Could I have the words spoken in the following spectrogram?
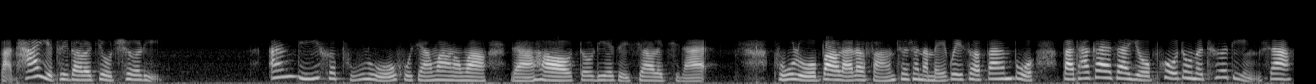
把它也推到了旧车里。安迪和普鲁互相望了望，然后都咧嘴笑了起来。普鲁抱来了房车上的玫瑰色帆布，把它盖在有破洞的车顶上。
